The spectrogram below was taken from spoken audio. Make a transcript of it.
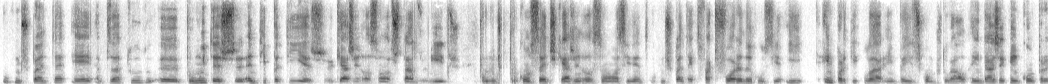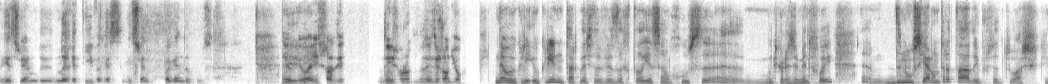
O que me espanta é, apesar de tudo, por muitas antipatias que haja em relação aos Estados Unidos, por muitos preconceitos que haja em relação ao Ocidente, o que me espanta é que, de facto, fora da Rússia e, em particular, em países como Portugal, ainda haja quem compra esse género de narrativa, desse, esse género de propaganda russa. Eu, eu aí só digo Diz, diz João Diogo. Não, eu queria, eu queria notar que desta vez a retaliação russa, eh, muito curiosamente, foi eh, denunciar um tratado e, portanto, acho que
